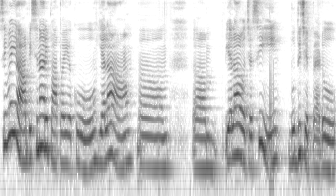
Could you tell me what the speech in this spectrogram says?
శివయ్య పిసినారి పాపయ్యకు ఎలా ఎలా వచ్చేసి బుద్ధి చెప్పాడు.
